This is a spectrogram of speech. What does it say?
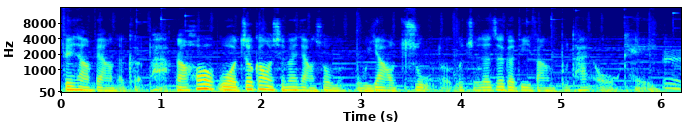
非常非常的可怕。然后我就跟我学妹讲说，我们不要住了，我觉得这个地方不太 OK。嗯，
